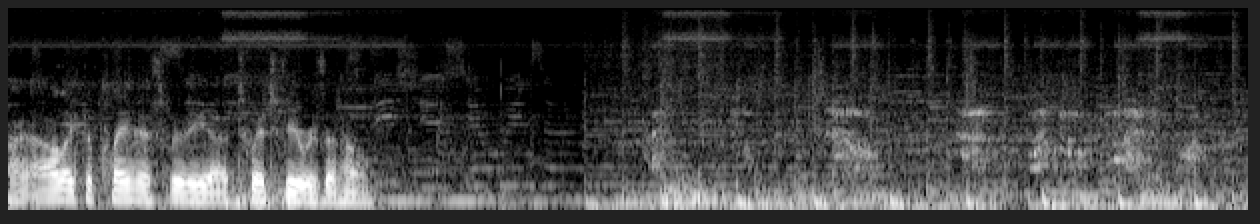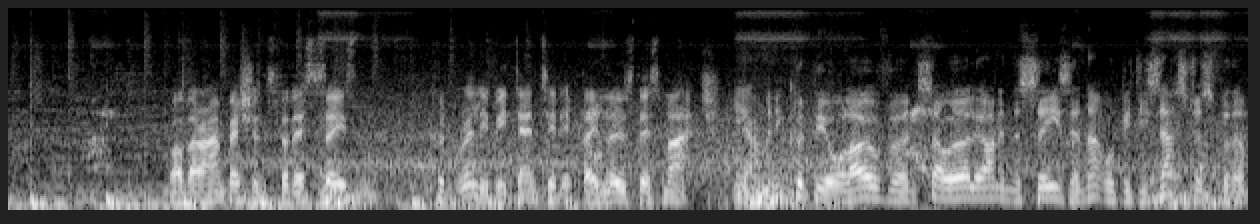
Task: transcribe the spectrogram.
Everyone's Alright, I would like to play this for the uh, Twitch viewers at home. Well, their ambitions for this season could really be dented if they lose this match. Yeah, I mean, it could be all over, and so early on in the season, that would be disastrous for them.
